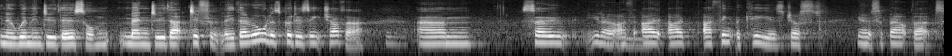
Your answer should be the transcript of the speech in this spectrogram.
you know, women do this or men do that differently. They're all as good as each other. Mm. Um, so, you know, mm. I, I, I think the key is just, you know, it's about that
